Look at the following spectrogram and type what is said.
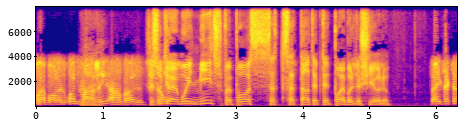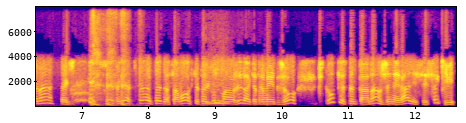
pour avoir le droit de manger en vol. C'est sûr qu'il y a un mois et demi, tu fais pas, ça, ça te tentait peut-être pas un bol de chia là. Ben exactement. Fait que- de savoir ce que tu as le goût de manger dans 90 jours. Je trouve que c'est une tendance générale et c'est ça qui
